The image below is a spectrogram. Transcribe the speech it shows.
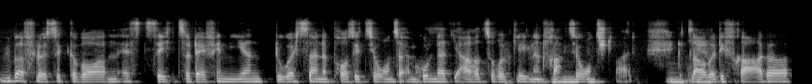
überflüssig geworden ist, sich zu definieren durch seine Position zu einem 100 Jahre zurückliegenden mhm. Fraktionsstreit. Okay. Ich glaube, die Frage,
